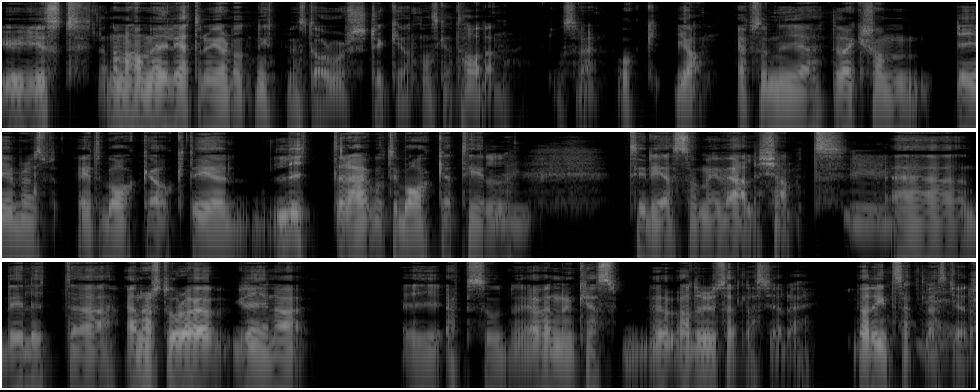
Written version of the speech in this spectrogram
just när man har möjligheten att göra något nytt med Star Wars tycker jag att man ska ta den. Och, sådär. och ja, Episod 9, det verkar som J. Abrams är tillbaka och det är lite det här gå tillbaka till mm, till det som är välkänt. mm. Eh, det är lite, en av de stora grejerna i Episod, jag vet inte, hade du sett Last Jedi? Du hade inte sett Last Jedi?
